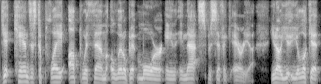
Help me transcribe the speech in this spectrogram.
get Kansas to play up with them a little bit more in in that specific area. You know, you you look at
